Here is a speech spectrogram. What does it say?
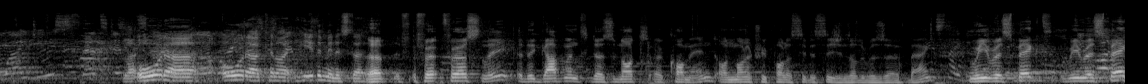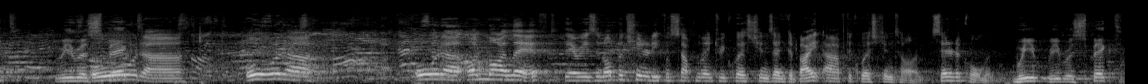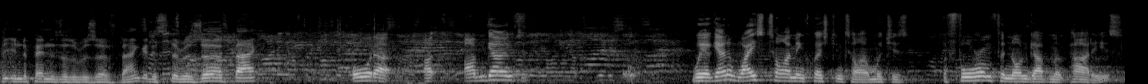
Order, order. Can I hear the minister? Uh, firstly, the government does not uh, comment on monetary policy decisions of the Reserve Bank. Yes, we respect, we respect, we respect. Order, order, order. On my left, there is an opportunity for supplementary questions and debate after question time. Senator Cormann. We, we respect the independence of the Reserve Bank. It is the Reserve Bank. Order. I, I'm going to. We are going to waste time in question time, which is a forum for non-government parties.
